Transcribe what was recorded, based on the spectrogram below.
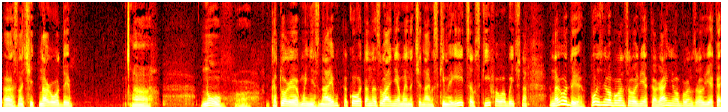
э, значит, народы ну, которые мы не знаем какого-то названия, мы начинаем с кемерийцев, скифов обычно, народы позднего бронзового века, раннего бронзового века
